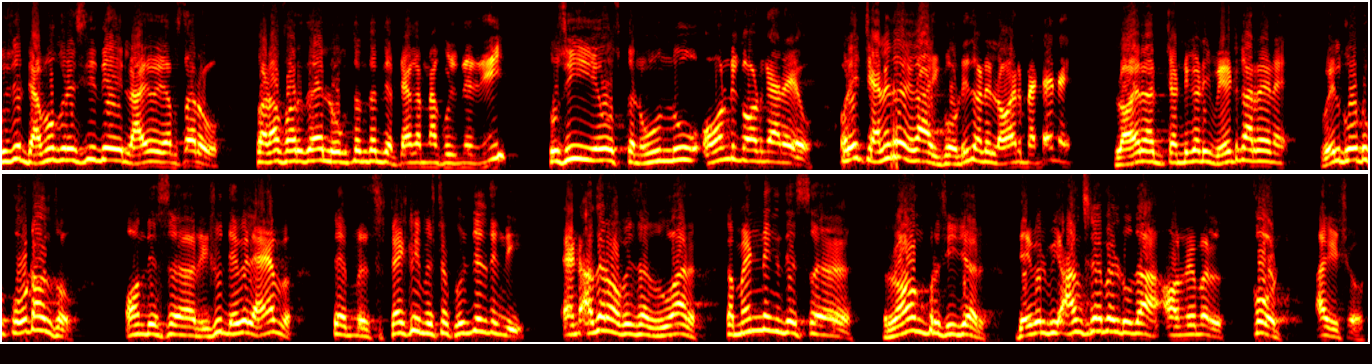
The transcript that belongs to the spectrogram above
ਤੁਸੀਂ ਡੈਮੋਕ੍ਰੇਸੀ ਦੇ ਲਾਏ ਹੋਏ ਅਫਸਰ ਹੋ। ਤੁਹਾਡਾ ਫਰਜ਼ ਹੈ ਲੋਕਤੰਤਰ ਦੀ ਹੱਤਿਆ ਕਰਨਾ ਖੁਸ਼ਦੇ ਜੀ ਤੁਸੀਂ ਇਹ ਉਸ ਕਾਨੂੰਨ ਨੂੰ ਔਨ ਰਿਕਾਰਡ ਕਹਿ ਰਹੇ ਹੋ। ਔਰ ਇਹ ਚੈਲੰਜ ਹੋਏਗਾ ਹਾਈ ਕੋਰਟ ਹੀ ਸਾਡੇ ਲਾਇਰ ਬੈਠੇ ਨੇ। ਲਾਇਰ ਅੱਜ ਚੰਡੀਗੜ੍ਹ ਹੀ ਵੇਟ ਕਰ ਰਹੇ ਨੇ। Will go to court also on this uh, issue they will specially mister Khushdil Singh ji and other officers who are commending this uh, wrong procedure, they will be answerable to the honorable court, I assure.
